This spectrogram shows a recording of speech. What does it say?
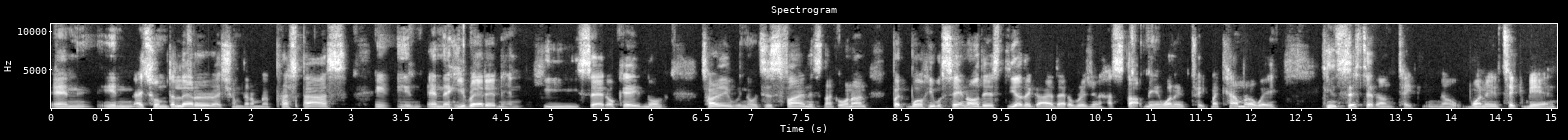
And, and I showed him the letter. I showed him that I'm a press pass, and, and then he read it, and he said, "Okay, no, sorry, we know this is fine. It's not going on." But while he was saying all this, the other guy that originally had stopped me and wanted to take my camera away, he insisted on taking, you know, wanting to take me in.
